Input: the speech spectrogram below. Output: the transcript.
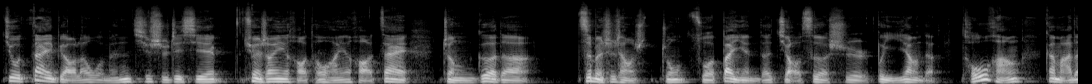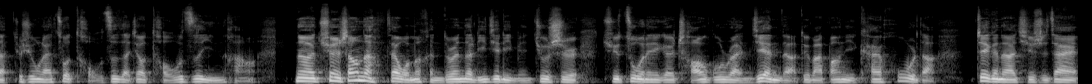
就代表了我们其实这些券商也好，投行也好，在整个的资本市场中所扮演的角色是不一样的。投行干嘛的？就是用来做投资的，叫投资银行。那券商呢，在我们很多人的理解里面，就是去做那个炒股软件的，对吧？帮你开户的。这个呢，其实，在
